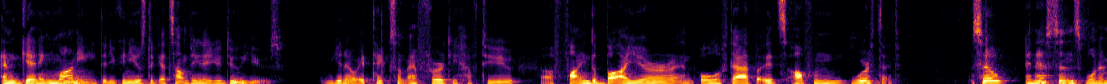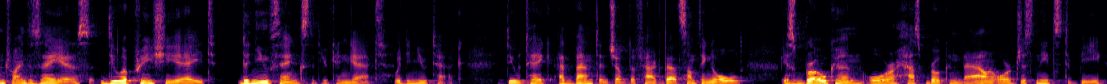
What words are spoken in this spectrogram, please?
and getting money that you can use to get something that you do use you know, it takes some effort. You have to uh, find the buyer and all of that, but it's often worth it. So, in essence, what I'm trying to say is do appreciate the new things that you can get with the new tech. Do take advantage of the fact that something old is broken or has broken down or just needs to be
